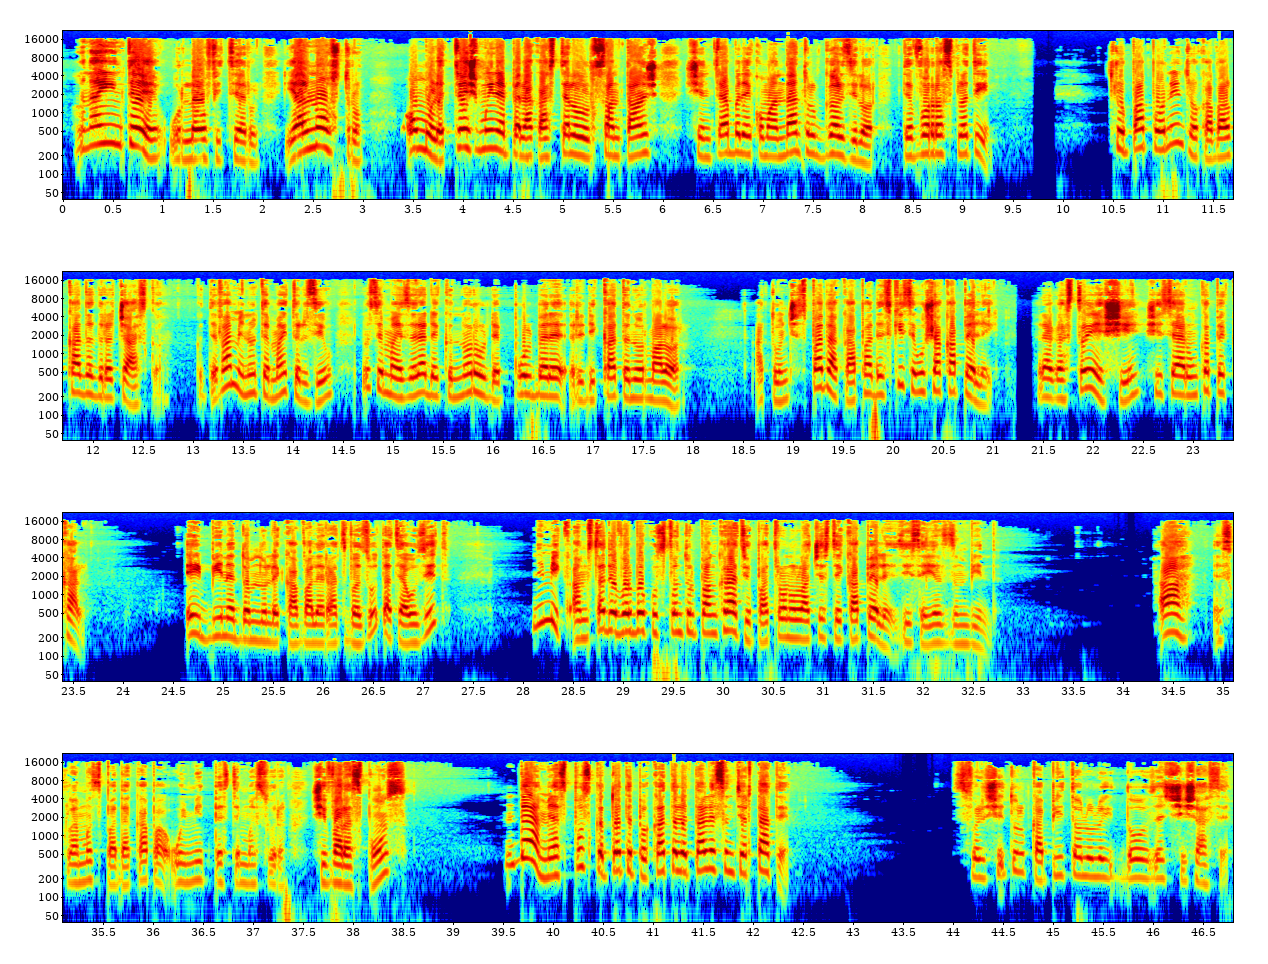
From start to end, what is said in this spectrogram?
Înainte, urlă ofițerul, e al nostru. Omule, treci mâine pe la castelul Santange și întreabă de comandantul gărzilor. Te vor răsplăti. Trupa porni într-o cavalcadă drăcească. Câteva minute mai târziu, nu se mai zărea decât norul de pulbere ridicat în urma lor. Atunci, spada capa deschise ușa capelei. Reagăstă ieși și se aruncă pe cal. Ei bine, domnule cavaler, ați văzut? Ați auzit? Nimic, am stat de vorbă cu Sfântul Pancrațiu, patronul acestei capele, zise el zâmbind. Ah, exclamă spada capa, uimit peste măsură. Și v-a răspuns? Da, mi-a spus că toate păcatele tale sunt iertate. Sfârșitul capitolului 26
